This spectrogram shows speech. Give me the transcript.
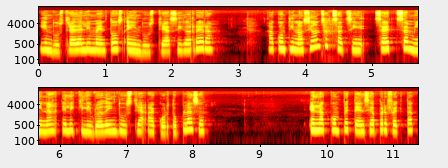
industria de alimentos e industria cigarrera. A continuación se examina el equilibrio de industria a corto plazo, en la competencia perfecta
